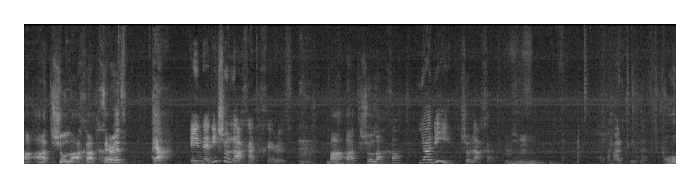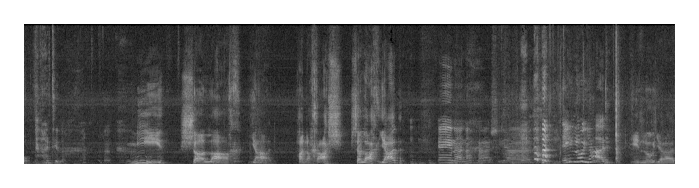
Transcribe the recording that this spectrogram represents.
את שולחת חרב? אינני שולחת חרב מה את שולחת? ידי שולחת Mm. אמרתי את זה, אמרתי לו. מי שלח יד? הנחש שלח יד? אין הנחש יד. אין לו יד אין לו יד.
